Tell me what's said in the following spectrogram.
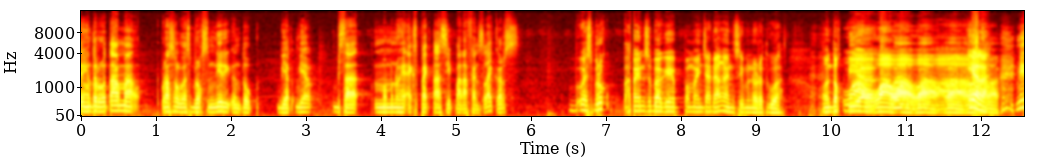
yang terutama Russell Westbrook sendiri untuk biar biar bisa memenuhi ekspektasi para fans Lakers? Westbrook main sebagai pemain cadangan sih menurut gua. Untuk Wow, dia wow, wow, wow, wow. Iyalah. Ini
